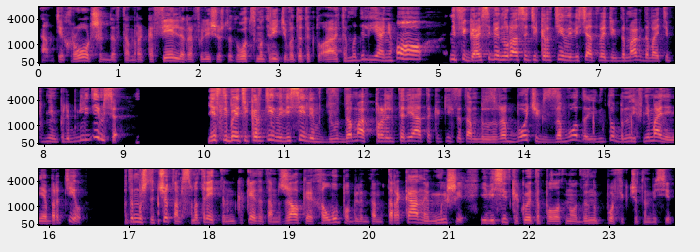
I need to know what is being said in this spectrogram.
Там тех Ротшильдов, там Рокфеллеров или еще что-то. Вот смотрите, вот это кто? А это Модельяне. О, нифига себе, ну раз эти картины висят в этих домах, давайте к ним приглядимся. Если бы эти картины висели в домах пролетариата каких-то там рабочих с завода, никто бы на них внимания не обратил. Потому что что там смотреть, ну какая-то там жалкая халупа, блин, там тараканы, мыши, и висит какое-то полотно. Да ну пофиг, что там висит.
